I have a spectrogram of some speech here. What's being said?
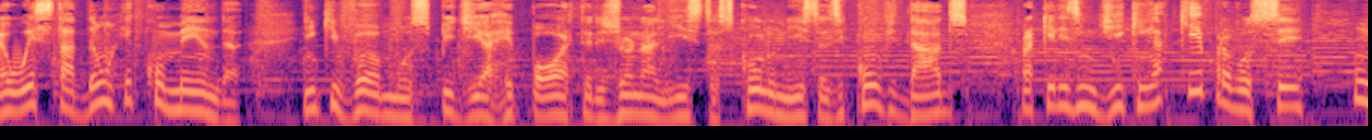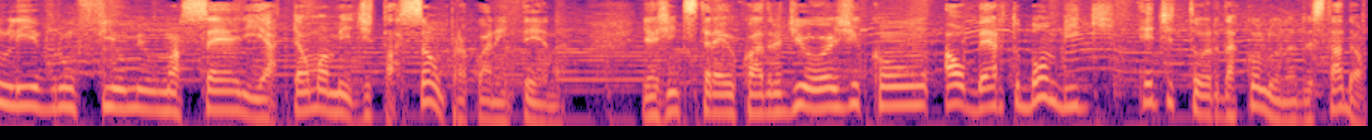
É o Estadão Recomenda, em que vamos pedir a repórteres, jornalistas, colunistas e convidados para que eles indiquem aqui para você um livro, um filme, uma série e até uma meditação para a quarentena. E a gente estreia o quadro de hoje com Alberto Bombig, editor da coluna do Estadão.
